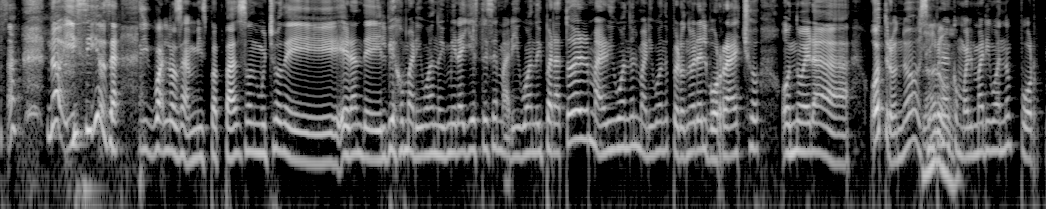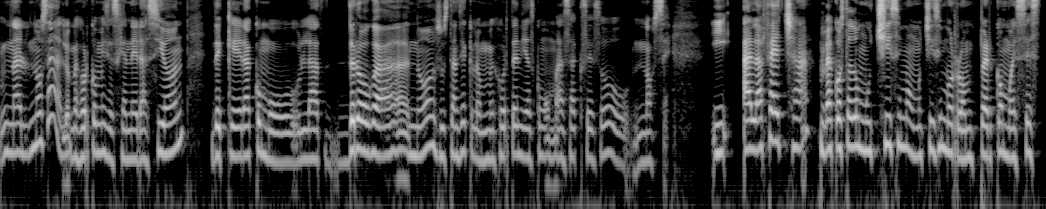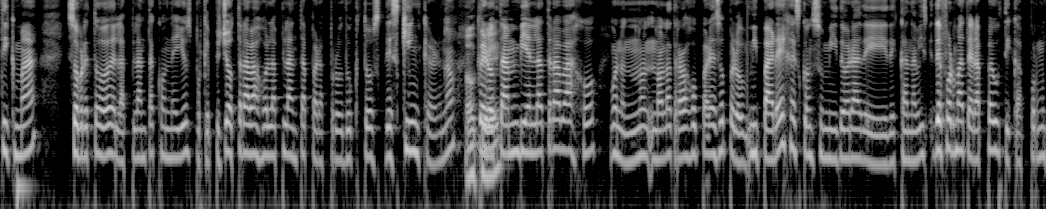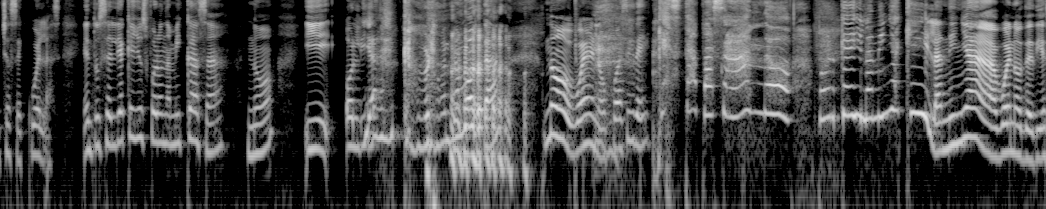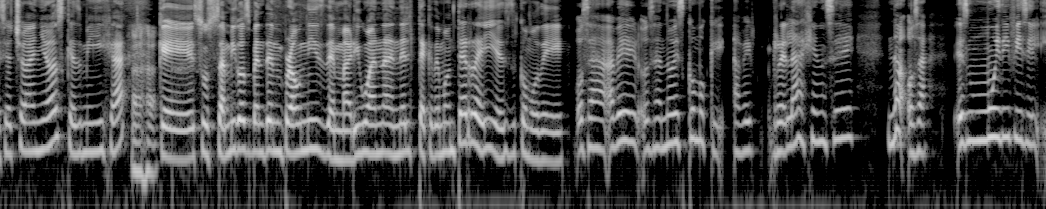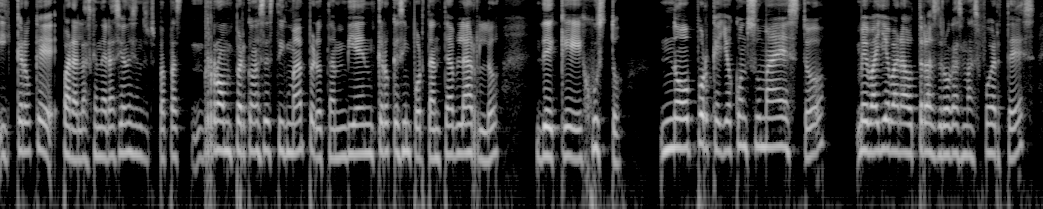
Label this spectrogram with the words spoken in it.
no, y sí, o sea, igual, o sea, mis papás son mucho de, eran del viejo marihuano y mira, y este es el marihuano y para todo era el marihuano, el marihuano, pero no era el borracho o no era otro, ¿no? Siempre era como el marihuano por, no sé, a lo mejor con mi generación, de que era como la droga, ¿no? Sustancia que a lo mejor tenías como más acceso, no sé. Y a la fecha me ha costado muchísimo, muchísimo romper como ese estigma, sobre todo de la planta con ellos, porque pues yo trabajo la planta para productos de skincare, ¿no? Pero también la trabajo, bueno, no, no, la trabajo para eso, pero mi pareja es consumidora de, de cannabis de forma terapéutica por muchas secuelas. Entonces el día que ellos fueron a mi casa, ¿no? y olían cabrón de mota. No, bueno, fue así de, ¿qué está pasando? ¿Por qué? ¿Y la niña aquí? La niña, bueno, de 18 años, que es mi hija, que sus amigos venden brownies de marihuana en el TEC de Monterrey, es como de, o sea, a ver, o sea, no es como que, a ver, relájense. No, o sea, es muy difícil y creo que para las generaciones de tus papás romper con ese estigma, pero también creo que es importante hablarlo de que justo no porque yo consuma esto me va a llevar a otras drogas más fuertes.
